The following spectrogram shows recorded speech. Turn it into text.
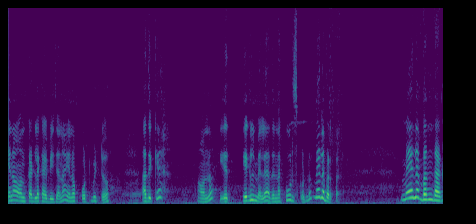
ಏನೋ ಒಂದು ಕಡಲೆಕಾಯಿ ಬೀಜನ ಏನೋ ಕೊಟ್ಬಿಟ್ಟು ಅದಕ್ಕೆ ಅವನು ಹೆಗಲ ಮೇಲೆ ಅದನ್ನು ಕೂರಿಸ್ಕೊಂಡು ಮೇಲೆ ಬರ್ತಾನೆ. ಮೇಲೆ ಬಂದಾಗ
